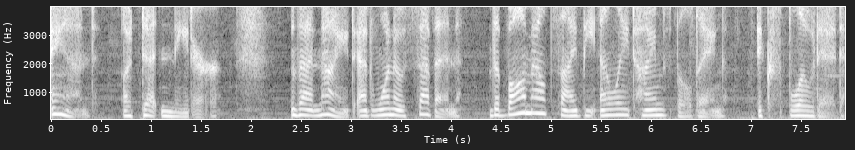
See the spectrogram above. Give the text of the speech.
and a detonator. That night at 107, the bomb outside the LA Times building exploded.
